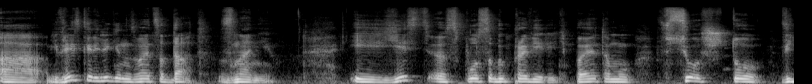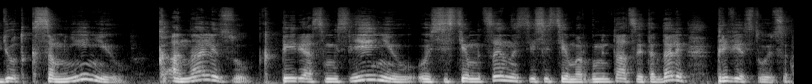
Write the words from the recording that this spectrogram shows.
А еврейская религия называется дат, знание. И есть э, способы проверить. Поэтому все, что ведет к сомнению, к анализу, к переосмыслению э, системы ценностей, системы аргументации и так далее, приветствуется.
